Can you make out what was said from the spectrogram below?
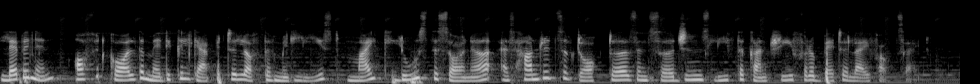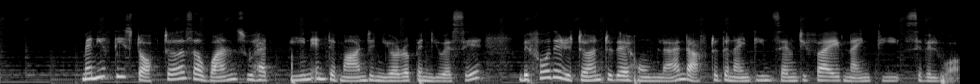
Lebanon, often called the medical capital of the Middle East, might lose this honor as hundreds of doctors and surgeons leave the country for a better life outside. Many of these doctors are ones who had been in demand in Europe and USA before they returned to their homeland after the 1975 90 civil war.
